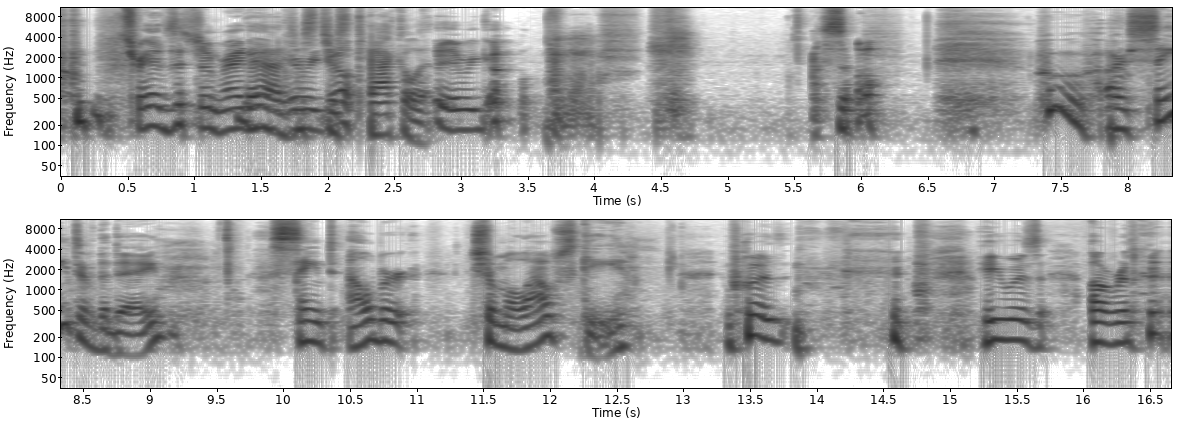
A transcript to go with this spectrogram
transition right Yeah, in. Here just we go. just tackle it. There we go. So, whew, our saint of the day, Saint Albert Chmielowski, was he was a re-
